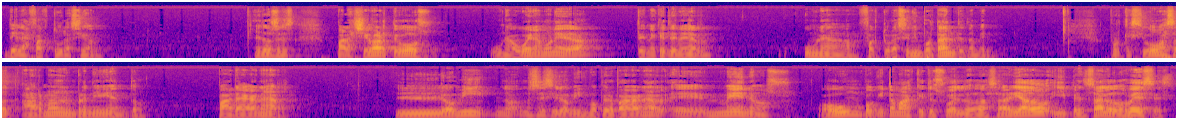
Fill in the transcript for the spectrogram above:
de la facturación. Entonces, para llevarte vos una buena moneda, tenés que tener una facturación importante también. Porque si vos vas a armar un emprendimiento para ganar lo mismo, no, sé si lo mismo, pero para ganar eh, menos o un poquito más que tu sueldo de asalariado y pensalo dos veces.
